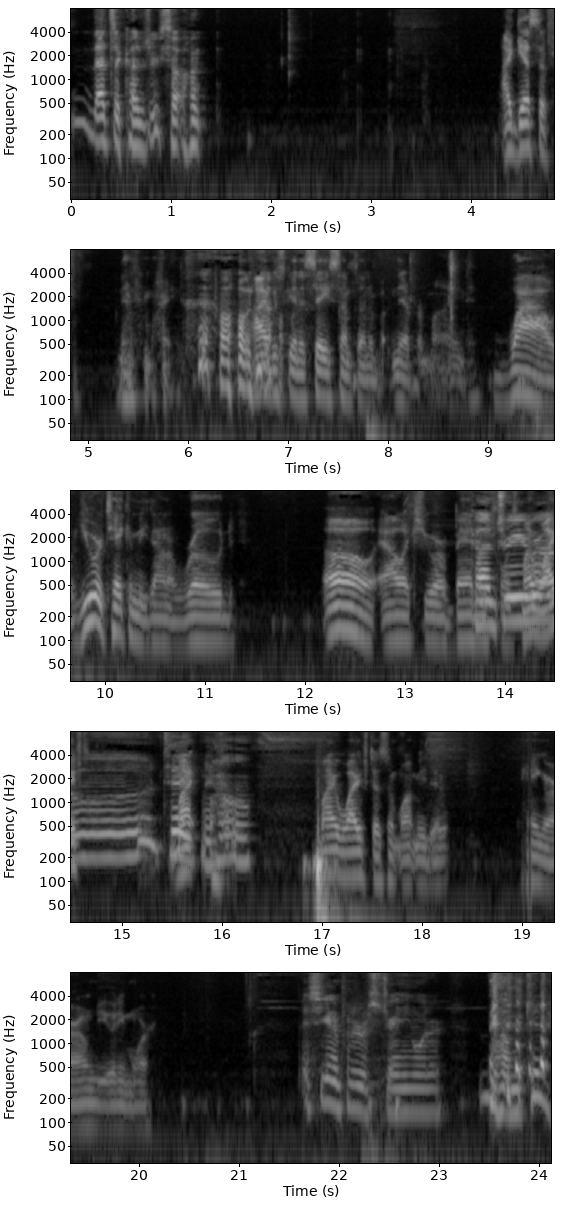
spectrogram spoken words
That's a country song. i guess if never mind oh, i was going to say something about never mind wow you are taking me down a road oh alex you are a bad country influence. my wife road, take my- me home. my wife doesn't want me to hang around you anymore Is she gonna put a restraining order? No, I'm kidding.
